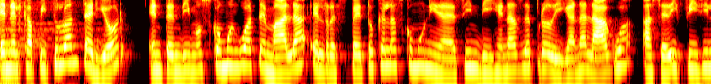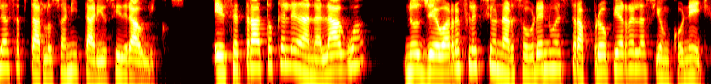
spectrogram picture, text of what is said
En el capítulo anterior, entendimos cómo en Guatemala el respeto que las comunidades indígenas le prodigan al agua hace difícil aceptar los sanitarios hidráulicos. Ese trato que le dan al agua nos lleva a reflexionar sobre nuestra propia relación con ella.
